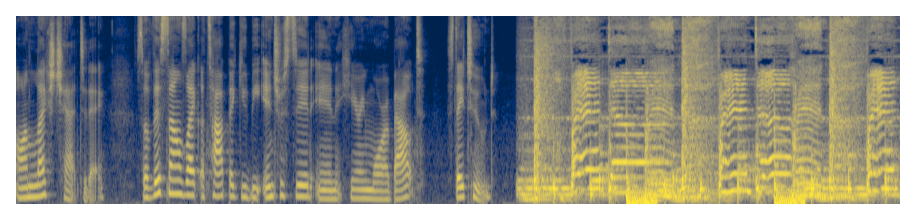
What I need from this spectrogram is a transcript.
on Lex Chat today. So if this sounds like a topic you'd be interested in hearing more about, stay tuned. Brenda, Brenda, Brenda, Brenda,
